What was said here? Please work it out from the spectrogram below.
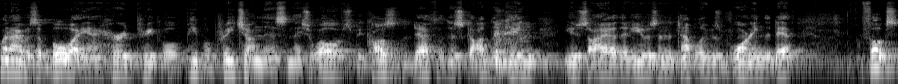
When I was a boy, I heard people, people preach on this, and they said, well, it was because of the death of this godly king Uzziah that he was in the temple. He was mourning the death. Folks,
